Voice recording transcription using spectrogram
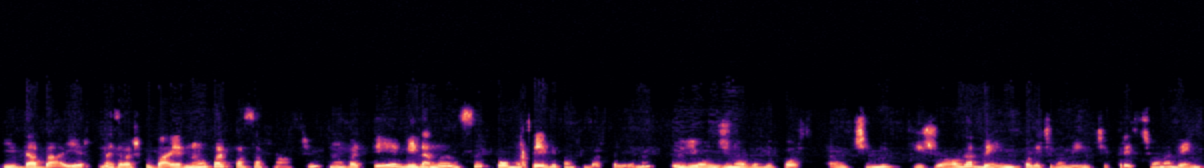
que dá Bayern, mas eu acho que o Bayern não vai passar fácil, não vai ter vida mansa, como teve contra o Barcelona. O Lyon, de novo, reforço, é um time que joga bem coletivamente, pressiona bem,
